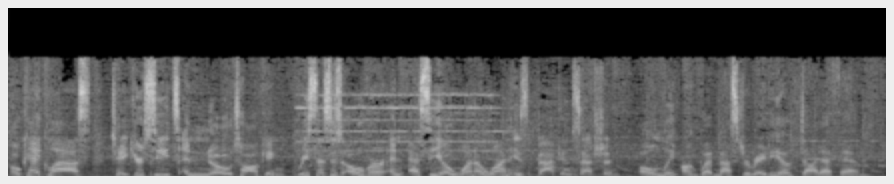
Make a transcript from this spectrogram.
Okay, class, take your seats and no talking. Recess is over and SEO 101 is back in session, only on webmasterradio.fm.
